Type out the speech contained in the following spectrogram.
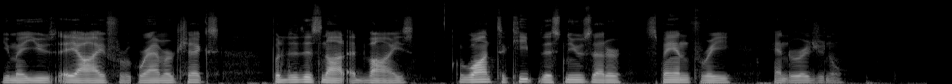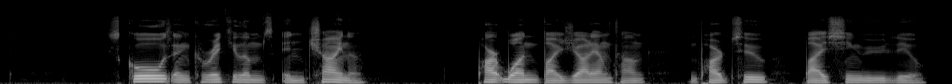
You may use AI for grammar checks, but it is not advised. We want to keep this newsletter span free and original. Schools and Curriculums in China. Part 1 by Jialiang Tang and Part 2 by Xingyu Liu.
